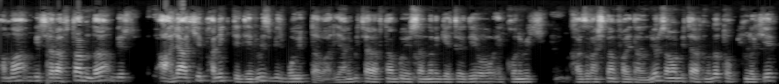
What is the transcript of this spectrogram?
Ama bir taraftan da bir ahlaki panik dediğimiz bir boyut da var. Yani bir taraftan bu insanların getirdiği o ekonomik kazançtan faydalanıyoruz ama bir taraftan da toplumdaki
